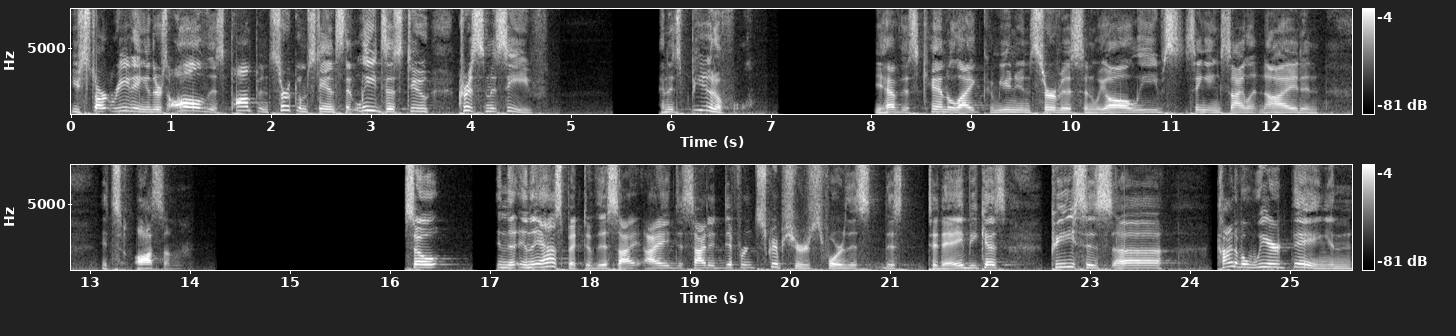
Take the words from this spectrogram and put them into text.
you start reading, and there's all this pomp and circumstance that leads us to Christmas Eve. And it's beautiful you have this candlelight communion service, and we all leave singing Silent Night, and it's awesome. So, in the, in the aspect of this, I, I decided different scriptures for this, this today because peace is uh, kind of a weird thing in,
